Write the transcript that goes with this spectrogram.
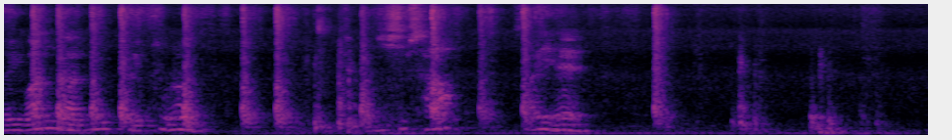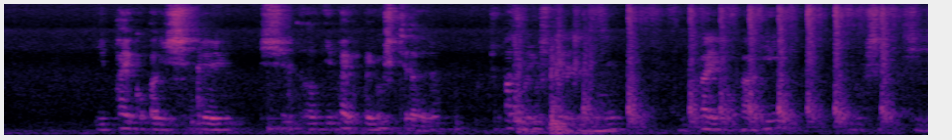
V1 더하기 V2는 24 사이에 2파이 곱하기 10, 10 어, 2파이 곱하기 60t다 그죠? 주파수가 60t를 쳐야지 2파이 곱하기 60t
